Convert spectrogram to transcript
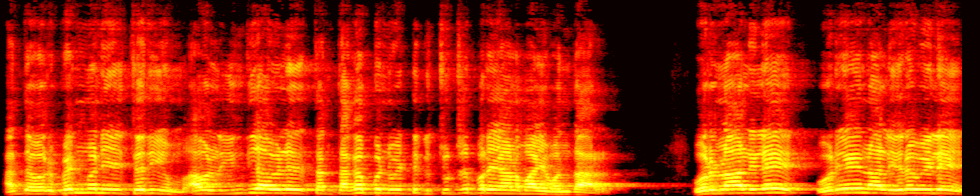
அந்த ஒரு பெண்மணியை தெரியும். அவள் இந்தியாவிலே தன் தகப்பன் வீட்டுக்கு சுற்றுப்பிரயாணமாய் வந்தாள். ஒரு நாளிலே ஒரே நாள் இரவிலே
